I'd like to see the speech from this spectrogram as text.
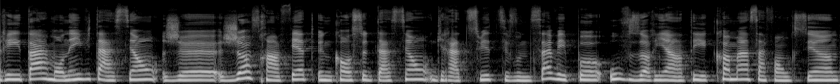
réitère mon invitation. j'offre en fait une consultation gratuite si vous ne savez pas où vous orienter, comment ça fonctionne,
